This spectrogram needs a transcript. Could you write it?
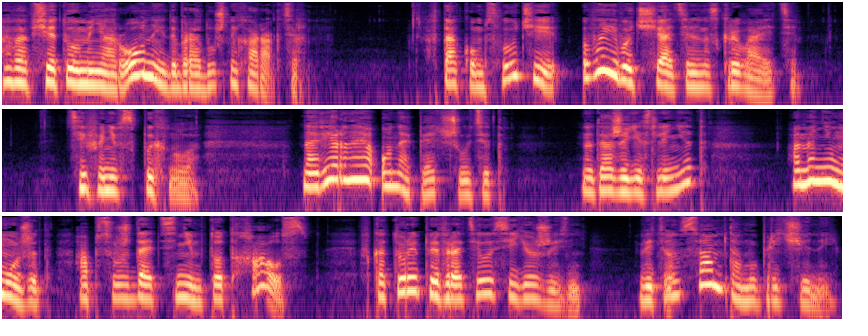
«Вообще-то у меня ровный и добродушный характер». «В таком случае вы его тщательно скрываете». Тиффани вспыхнула. «Наверное, он опять шутит. Но даже если нет, она не может обсуждать с ним тот хаос, в который превратилась ее жизнь, ведь он сам тому причиной.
